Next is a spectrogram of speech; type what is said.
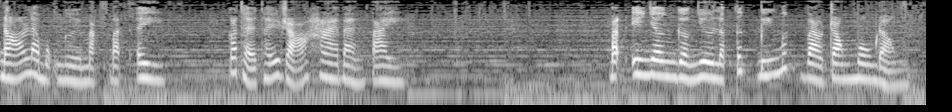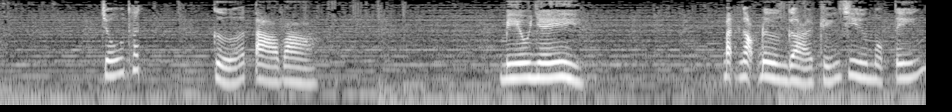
đó là một người mặc bạch y có thể thấy rõ hai bàn tay. Bạch y nhân gần như lập tức biến mất vào trong môn động. Chú thích, cửa tò vò. Miêu Nhi! Bạch Ngọc Đường gọi Triển Chiêu một tiếng.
